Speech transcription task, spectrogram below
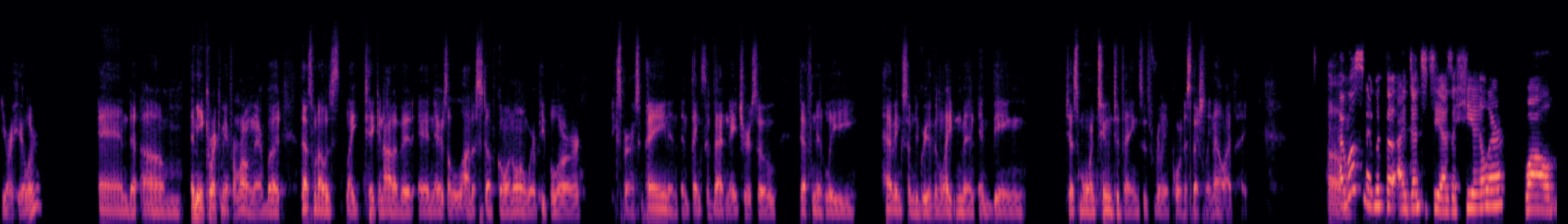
You're a healer and um i mean correct me if i'm wrong there but that's what i was like taking out of it and there's a lot of stuff going on where people are experiencing pain and, and things of that nature so definitely having some degree of enlightenment and being just more in tune to things is really important especially now i think. Um, i will say with the identity as a healer while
